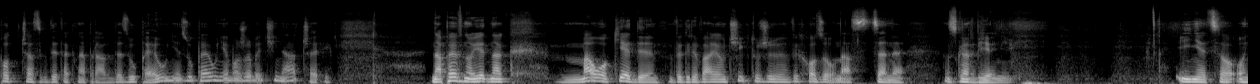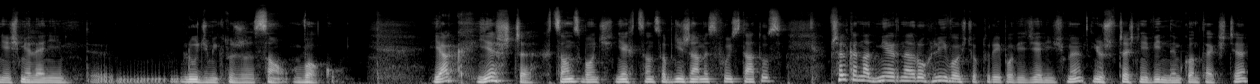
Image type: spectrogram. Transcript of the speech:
podczas gdy tak naprawdę zupełnie, zupełnie może być inaczej. Na pewno jednak mało kiedy wygrywają ci, którzy wychodzą na scenę zgarbieni i nieco onieśmieleni y, ludźmi, którzy są wokół. Jak jeszcze, chcąc bądź nie chcąc, obniżamy swój status? Wszelka nadmierna ruchliwość, o której powiedzieliśmy już wcześniej w innym kontekście,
